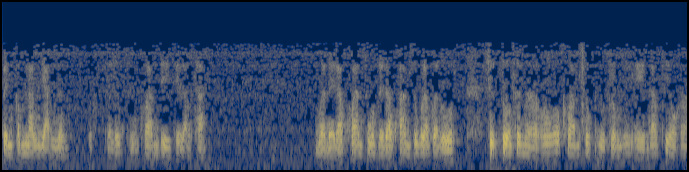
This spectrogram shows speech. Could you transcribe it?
เป็นกำลังอย่างหนึ่งจะลึกถึงความดีที่เราทำเมื่อได้รับความสงบได้รับความสุขเราก็รู้สึกตัวขึ้นมาโอ้ความสุขอยู่ตรงนี้เองเราเที่ยวหา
